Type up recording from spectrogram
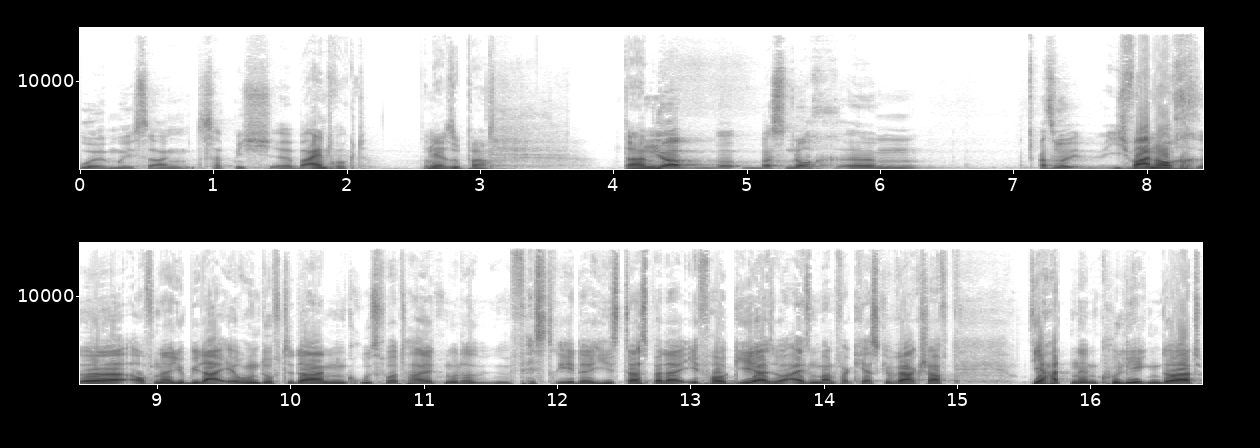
cool, muss ich sagen. Das hat mich äh, beeindruckt. ja, super. Dann, Ja, was noch? Ähm, also ich war noch äh, auf einer Jubiläerehrung, durfte da einen Grußwort halten oder eine Festrede hieß das bei der EVG, also Eisenbahnverkehrsgewerkschaft. Die hatten einen Kollegen dort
